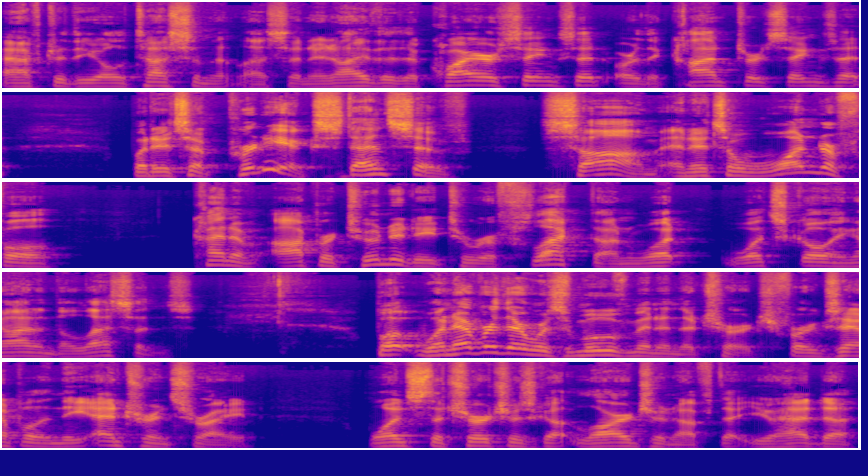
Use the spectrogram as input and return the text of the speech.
after the Old Testament lesson. And either the choir sings it or the cantor sings it. But it's a pretty extensive Psalm. And it's a wonderful kind of opportunity to reflect on what what's going on in the lessons. But whenever there was movement in the church, for example, in the entrance rite, once the churches got large enough that you had to,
